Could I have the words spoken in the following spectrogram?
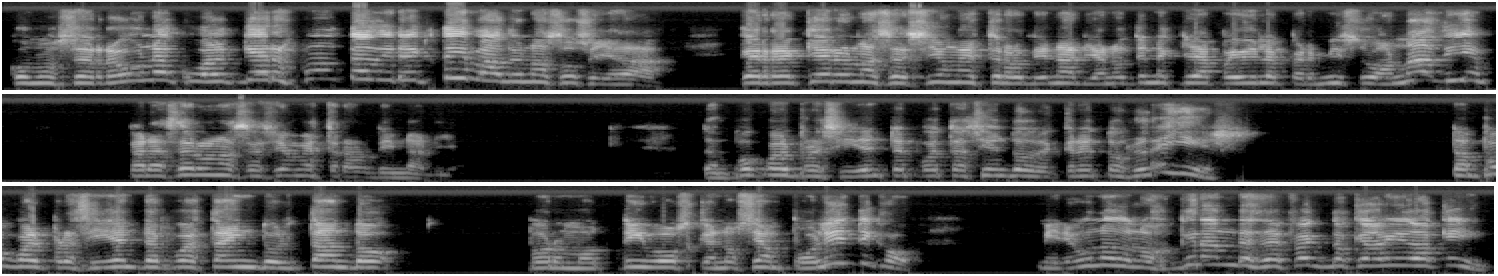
como se reúne cualquier junta directiva de una sociedad que requiere una sesión extraordinaria. No tiene que ir a pedirle permiso a nadie para hacer una sesión extraordinaria. Tampoco el presidente puede estar haciendo decretos leyes. Tampoco el presidente puede estar indultando por motivos que no sean políticos. Mire, uno de los grandes defectos que ha habido aquí,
